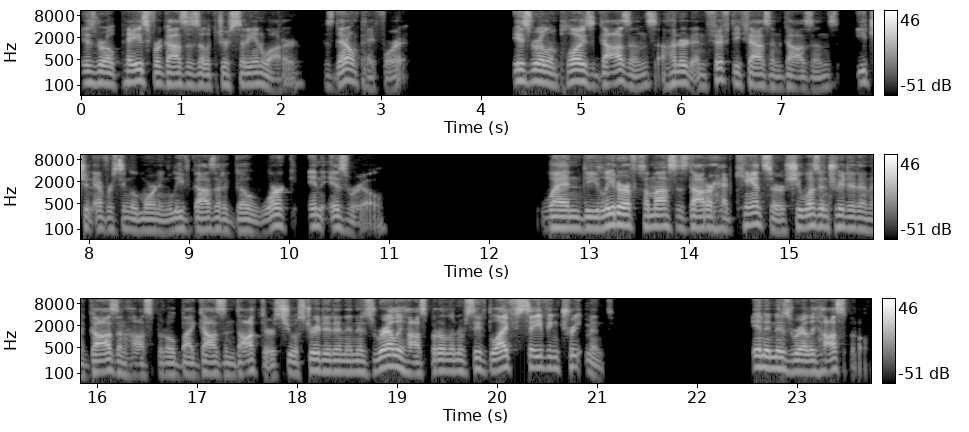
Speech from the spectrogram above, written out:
Israel pays for Gaza's electricity and water because they don't pay for it. Israel employs Gazans, 150,000 Gazans, each and every single morning leave Gaza to go work in Israel when the leader of Hamas's daughter had cancer, she wasn't treated in a Gazan hospital by Gazan doctors. She was treated in an Israeli hospital and received life saving treatment in an Israeli hospital.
